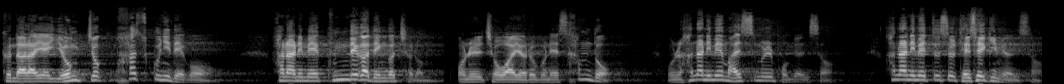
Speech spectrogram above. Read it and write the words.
그 나라의 영적 파수꾼이 되고 하나님의 군대가 된 것처럼 오늘 저와 여러분의 삶도 오늘 하나님의 말씀을 보면서 하나님의 뜻을 되새기면서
